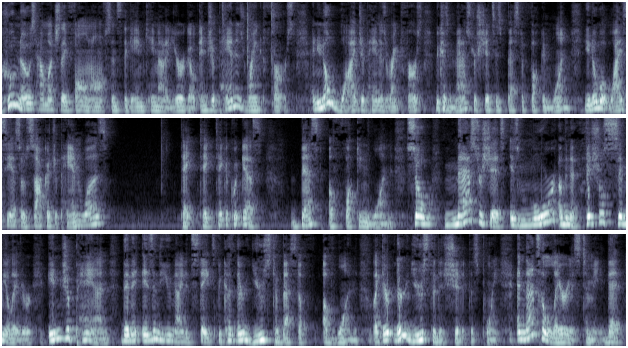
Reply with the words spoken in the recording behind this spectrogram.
Who knows how much they've fallen off since the game came out a year ago? And Japan is ranked first. And you know why Japan is ranked first? Because Master Shits is best of fucking one. You know what YCS Osaka Japan was? Take take take a quick guess best of fucking one. So Master Shits is more of an official simulator in Japan than it is in the United States because they're used to best of of one. Like they're they're used to this shit at this point. And that's hilarious to me that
